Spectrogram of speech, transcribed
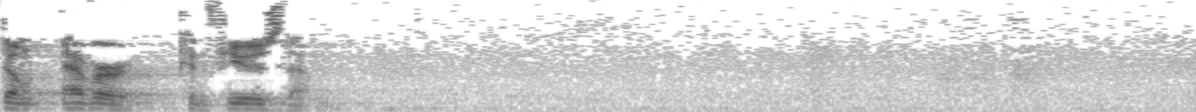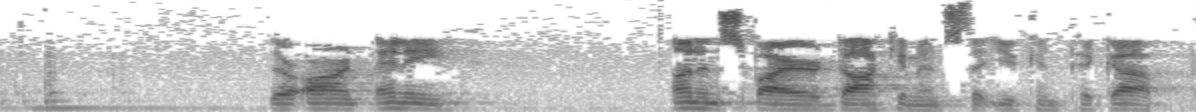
Don't ever confuse them. There aren't any uninspired documents that you can pick up,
